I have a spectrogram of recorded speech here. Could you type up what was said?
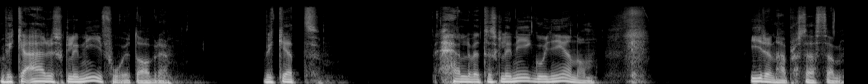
Vilka är skulle ni få utav det? Vilket helvete skulle ni gå igenom i den här processen?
